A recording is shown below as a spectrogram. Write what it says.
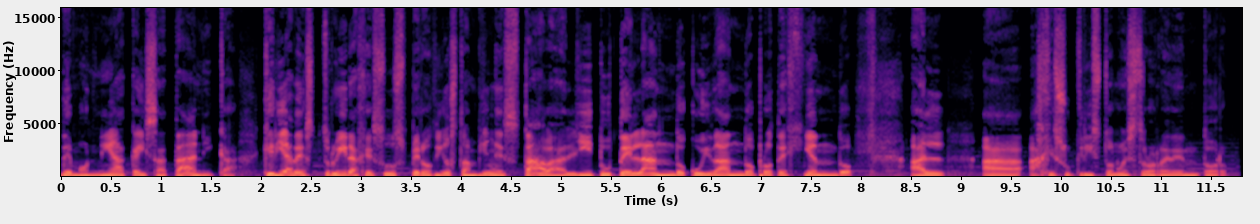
demoníaca y satánica. Quería destruir a Jesús, pero Dios también estaba allí tutelando, cuidando, protegiendo al, a, a Jesucristo nuestro Redentor.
